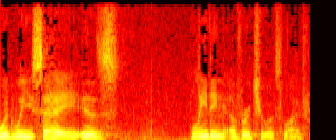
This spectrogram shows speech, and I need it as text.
would we say is leading a virtuous life?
